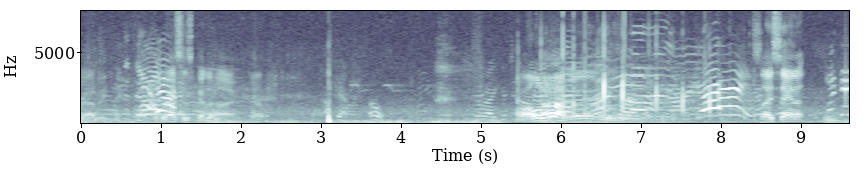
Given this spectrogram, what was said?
Gravity. The grass is kind of high. Follow oh. it up. Whoa. It's nice, Santa. There you go.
